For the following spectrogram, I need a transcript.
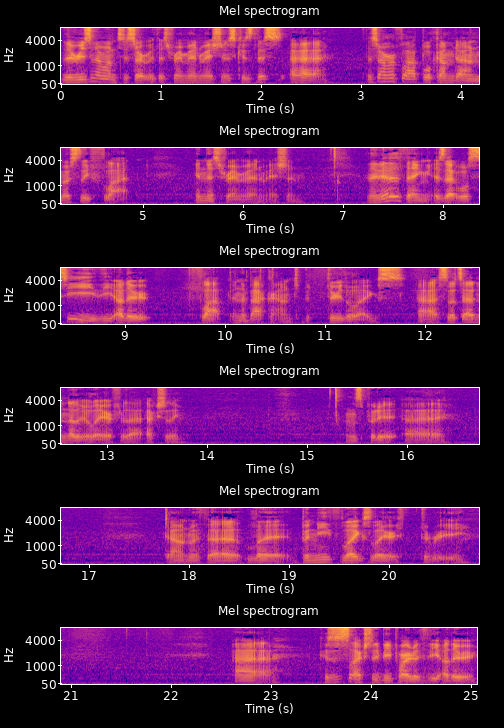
the reason I wanted to start with this frame animation is because this, uh, this armor flap will come down mostly flat in this frame of animation. And then the other thing is that we'll see the other flap in the background through the legs. Uh, so let's add another layer for that actually. Let's put it uh, down with a le beneath legs layer 3. Because uh, this will actually be part of the other,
